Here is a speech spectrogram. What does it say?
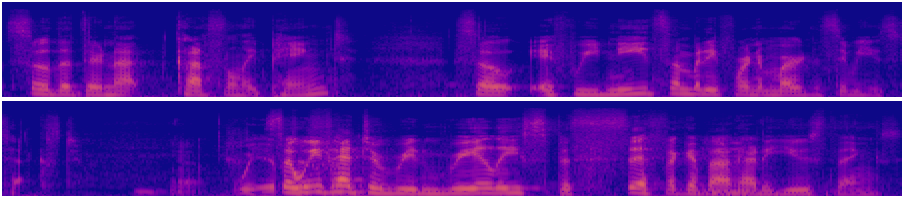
so that they're not constantly pinged. So if we need somebody for an emergency, we use text. Yeah, we have So we've had to be really specific about how to use things.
